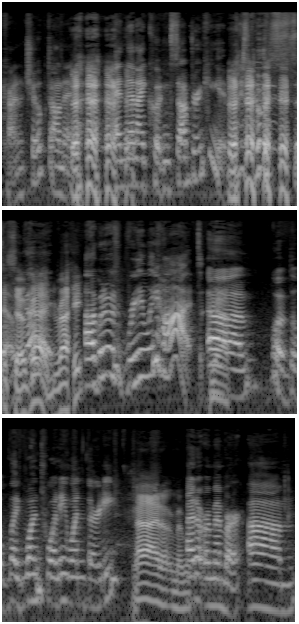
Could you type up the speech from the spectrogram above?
kind of choked on it, and then I couldn't stop drinking it because it was so, So good, right? Uh, but it was really hot. Yeah. Um, what, the- like 120, 130? I don't remember. I don't remember. Um,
